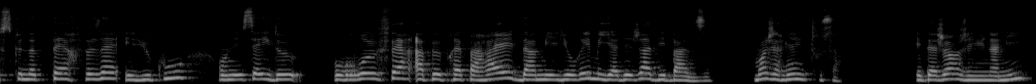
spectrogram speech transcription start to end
ce que notre père faisait. Et du coup, on essaye de refaire à peu près pareil, d'améliorer, mais il y a déjà des bases. Moi, j'ai rien eu de tout ça. Et d'ailleurs, j'ai une amie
